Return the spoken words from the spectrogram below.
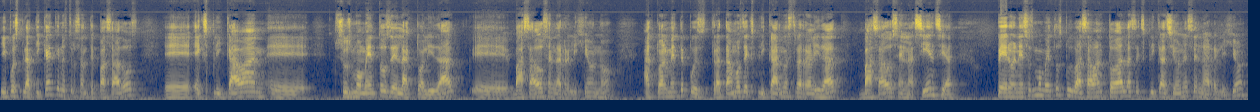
Y pues platican que nuestros antepasados eh, explicaban eh, sus momentos de la actualidad eh, basados en la religión, ¿no? Actualmente pues tratamos de explicar nuestra realidad basados en la ciencia, pero en esos momentos pues basaban todas las explicaciones en la religión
